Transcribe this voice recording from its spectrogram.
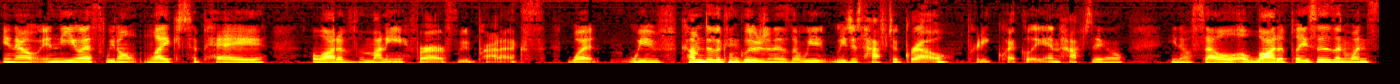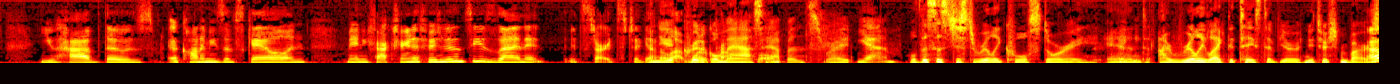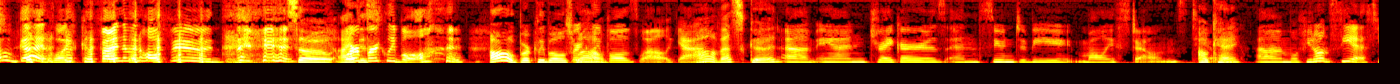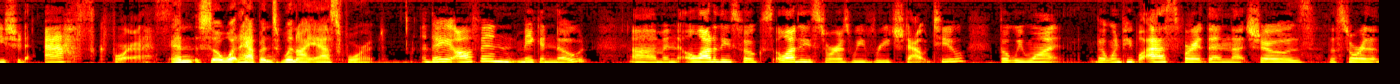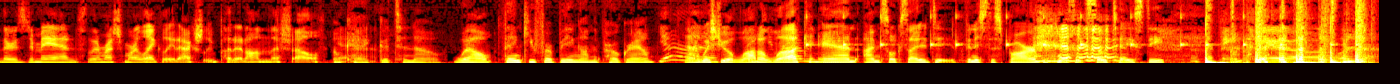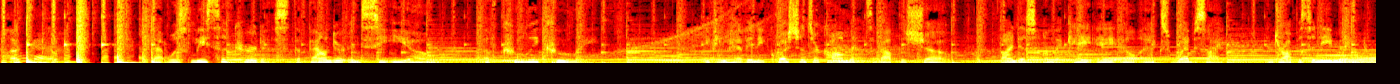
you know, in the U.S., we don't like to pay a lot of money for our food products. What we've come to the conclusion is that we, we just have to grow pretty quickly and have to, you know, sell a lot of places. And once you have those economies of scale and manufacturing efficiencies, then it, it starts to get and a lot critical mass happens, right? Yeah. Well, this is just a really cool story, and I really like the taste of your nutrition bars. Oh, good. Well, you can find them in Whole Foods. So or just- Berkeley Bowl. Oh, Berkeley Bowl as Berkeley well. Bowl as well, yeah. Oh, that's good. Um, and Draeger's and soon to be Mollie Stone's too. Okay. Um, well, if you don't see us, you should ask for us. And so, what happens when I ask for it? They often make a note, um, and a lot of these folks, a lot of these stores we've reached out to, but we want. But when people ask for it, then that shows the store that there's demand, so they're much more likely to actually put it on the shelf. Okay, Yeah. good to know. Well, thank you for being on the program. Yeah, And I wish you a lot of luck, and I'm so excited to finish this bar because it's so tasty. Thank you. Okay. That was Lisa Curtis, the founder and CEO of Kuli Kuli. If you have any questions or comments about this show, find us on the KALX website and drop us an email.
